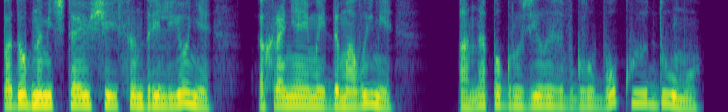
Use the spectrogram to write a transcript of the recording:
подобно мечтающей Сандрильоне, охраняемой домовыми, она погрузилась в глубокую думу.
